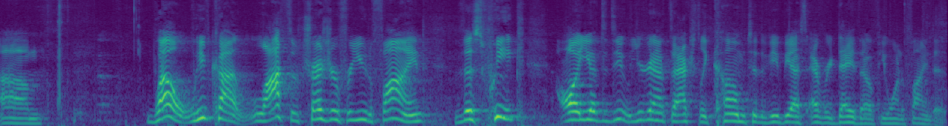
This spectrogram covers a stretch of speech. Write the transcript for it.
Um, well, we've got lots of treasure for you to find this week, all you have to do, you're going to have to actually come to the VBS every day, though, if you want to find it.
